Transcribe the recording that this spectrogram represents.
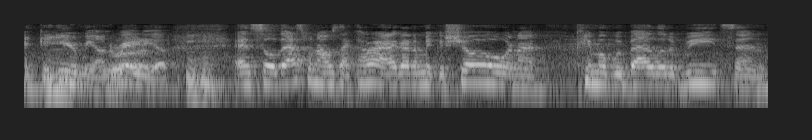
and can hear me on the Right. radio. Mm-hmm. And so that's when I was like, all right, I got to make a show. And I came up with Battle of the Beats and.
